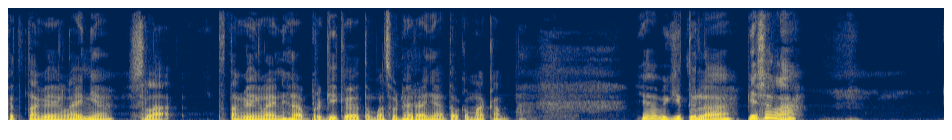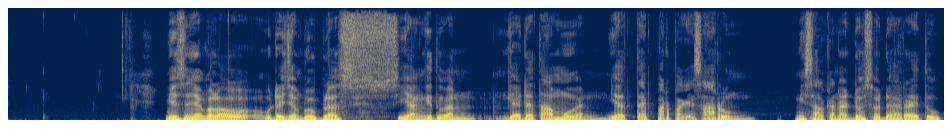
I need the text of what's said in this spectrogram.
ke tetangga yang lainnya. Setelah tetangga yang lainnya pergi ke tempat saudaranya atau ke makam ya begitulah. Biasalah. Biasanya kalau udah jam 12 siang gitu kan nggak ada tamu kan. Ya tepar pakai sarung. Misalkan ada saudara itu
